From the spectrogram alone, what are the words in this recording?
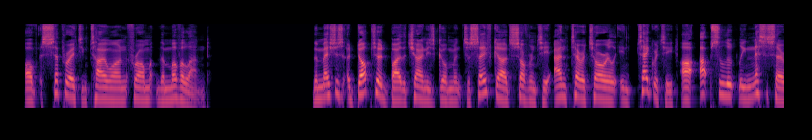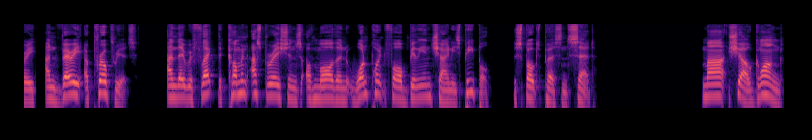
of separating Taiwan from the motherland. The measures adopted by the Chinese government to safeguard sovereignty and territorial integrity are absolutely necessary and very appropriate, and they reflect the common aspirations of more than 1.4 billion Chinese people, the spokesperson said. Ma Xiaoguang,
